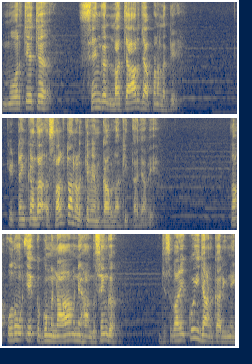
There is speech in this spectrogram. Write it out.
ਮੋਰਚੇ 'ਚ ਸਿੰਘ ਲਾਚਾਰ ਜਾਪਣ ਲੱਗੇ ਕਿ ਟੈਂਕਾਂ ਦਾ ਅਸਲਟਾਂ ਨਾਲ ਕਿਵੇਂ ਮੁਕਾਬਲਾ ਕੀਤਾ ਜਾਵੇ। ਤਾਂ ਉਦੋਂ ਇੱਕ ਗੁਮਨਾਮ ਨਿਹੰਗ ਸਿੰਘ, ਜਿਸ ਬਾਰੇ ਕੋਈ ਜਾਣਕਾਰੀ ਨਹੀਂ,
